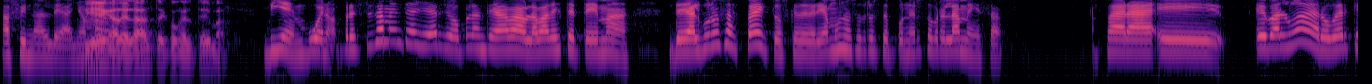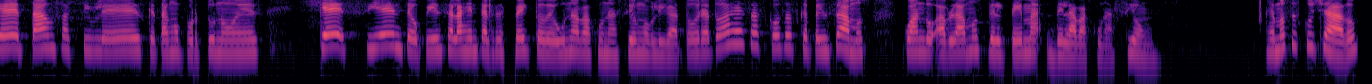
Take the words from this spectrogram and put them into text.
a final de año. Bien, adelante con el tema. Bien, bueno, precisamente ayer yo planteaba, hablaba de este tema de algunos aspectos que deberíamos nosotros de poner sobre la mesa para eh, evaluar o ver qué tan factible es, qué tan oportuno es, qué siente o piensa la gente al respecto de una vacunación obligatoria, todas esas cosas que pensamos cuando hablamos del tema de la vacunación. hemos escuchado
